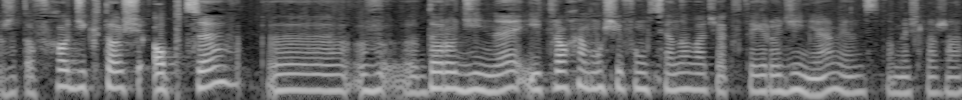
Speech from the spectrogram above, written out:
że to wchodzi ktoś obcy do rodziny i trochę musi funkcjonować jak w tej rodzinie, więc to myślę, że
